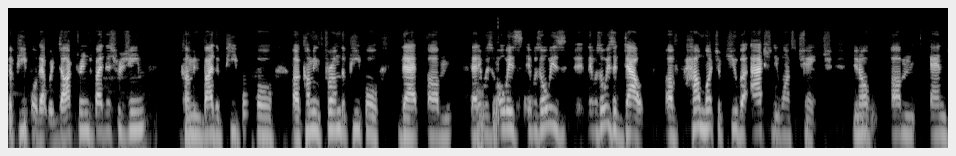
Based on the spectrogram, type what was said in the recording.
the people that were doctrined by this regime, coming by the people, uh, coming from the people that um, that it was always it was always there was always a doubt of how much of Cuba actually wants to change. You know, um, and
